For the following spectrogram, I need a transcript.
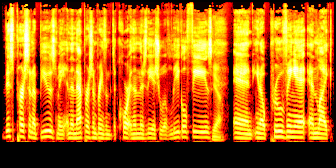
this person abused me and then that person brings them to court and then there's the issue of legal fees yeah, and you know proving it and like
